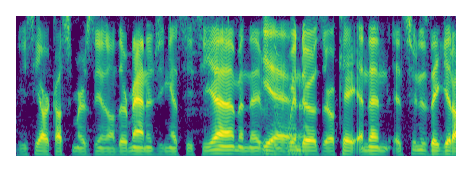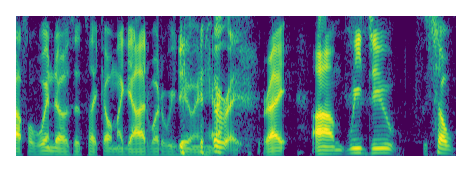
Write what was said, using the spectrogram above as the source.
you see our customers, you know, they're managing SCCM and they Yeah. Windows are okay. And then as soon as they get off of Windows, it's like, oh my God, what are we doing here? Right. Right. Um, we do. So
